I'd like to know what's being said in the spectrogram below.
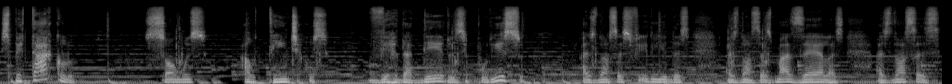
espetáculo. Somos autênticos, verdadeiros e por isso as nossas feridas, as nossas mazelas, as nossas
